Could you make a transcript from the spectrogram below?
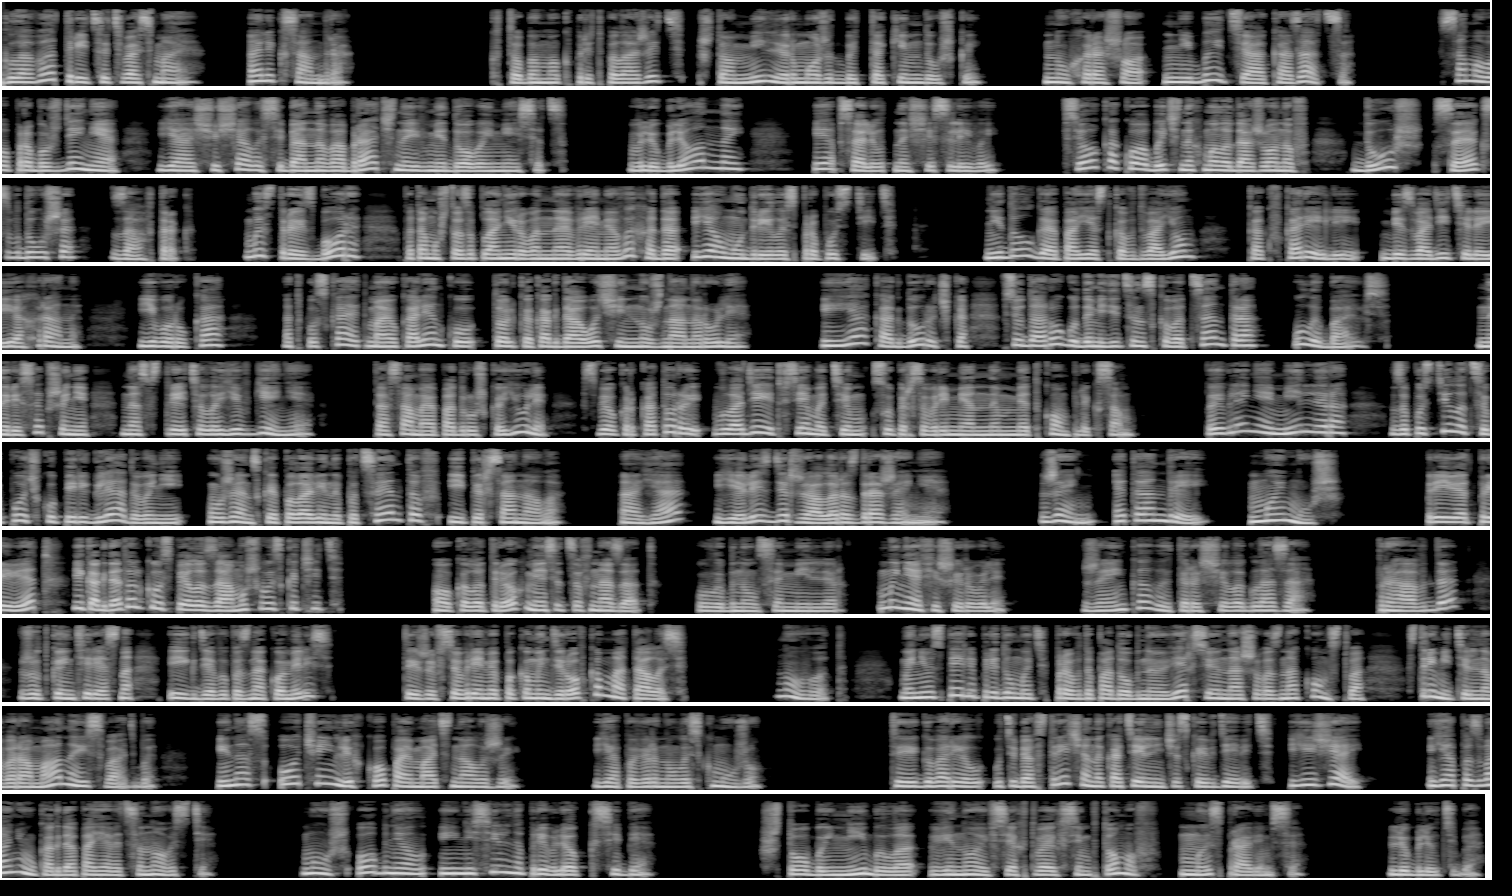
Глава 38. Александра. Кто бы мог предположить, что Миллер может быть таким душкой? Ну хорошо, не быть, а оказаться. С самого пробуждения я ощущала себя новобрачной в медовый месяц. влюбленной и абсолютно счастливой. Все как у обычных молодоженов: душ, секс в душе, завтрак. Быстрые сборы, потому что запланированное время выхода я умудрилась пропустить. Недолгая поездка вдвоем, как в Карелии, без водителя и охраны. Его рука отпускает мою коленку только когда очень нужна на руле. И я, как дурочка, всю дорогу до медицинского центра улыбаюсь. На ресепшене нас встретила Евгения, та самая подружка Юли, свёкор которой владеет всем этим суперсовременным медкомплексом. Появление Миллера — запустила цепочку переглядываний у женской половины пациентов и персонала. А я еле сдержала раздражение. «Жень, это Андрей, мой муж». «Привет-привет, и когда только успела замуж выскочить?» «Около трех месяцев назад», — улыбнулся Миллер. «Мы не афишировали». Женька вытаращила глаза. «Правда? Жутко интересно. И где вы познакомились? Ты же все время по командировкам моталась?» «Ну вот, мы не успели придумать правдоподобную версию нашего знакомства, стремительного романа и свадьбы. И нас очень легко поймать на лжи. Я повернулась к мужу. «Ты говорил, у тебя встреча на Котельнической в девять. Езжай. Я позвоню, когда появятся новости». Муж обнял и не сильно привлек к себе. «Что бы ни было виной всех твоих симптомов, мы справимся. Люблю тебя».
